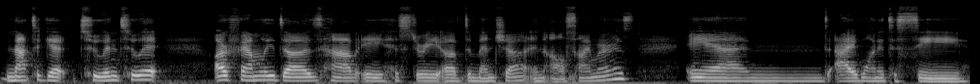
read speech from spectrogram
not to get too into it, our family does have a history of dementia and Alzheimer's, and I wanted to see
